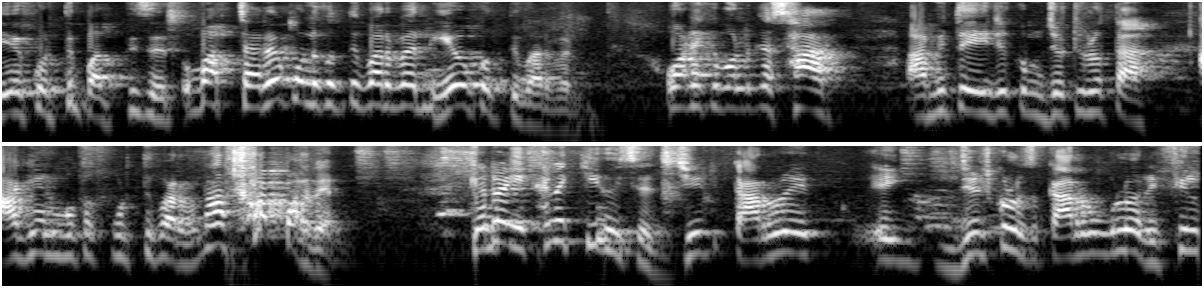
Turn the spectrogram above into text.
ইয়ে করতে পারতেছেন। বাচ্চারাও কোলে করতে পারবেন ইয়েও করতে পারবেন। অনেকে বলে স্যার আমি তো এইরকম জটিলতা আগের মতো করতে পারব না, সব পারবেন। কেন এখানে কি হয়েছে? যে কারণে এই জিনিসগুলো কারণগুলো রিফিল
